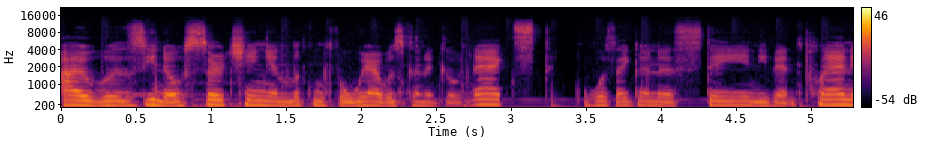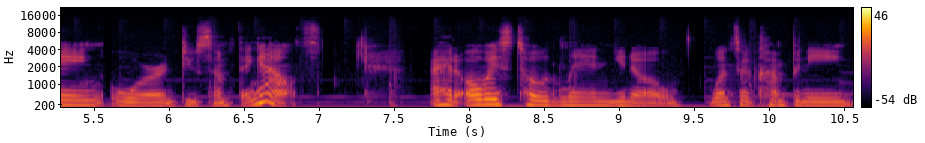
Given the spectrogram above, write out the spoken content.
I was, you know, searching and looking for where I was going to go next. Was I going to stay in event planning or do something else? I had always told Lynn, you know, once our company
